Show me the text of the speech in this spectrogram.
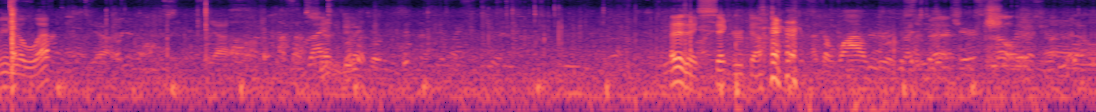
We gonna go left? Yeah. Right. That is a sick group down there. That's a wild group.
